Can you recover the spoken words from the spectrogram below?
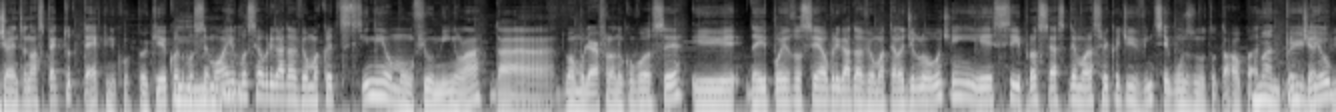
já entra no aspecto técnico, porque quando você morre, você é obrigado a ver uma cutscene, um, um filminho lá da de uma mulher falando com você e daí depois você é obrigado a ver uma tela de loading e esse processo demora cerca de 20 segundos no total. pra- Mano, 20 a perder o 23.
